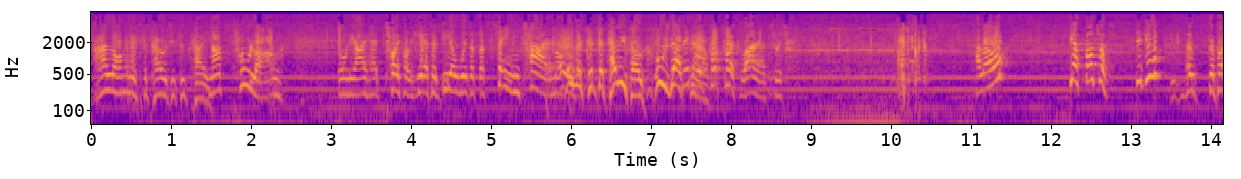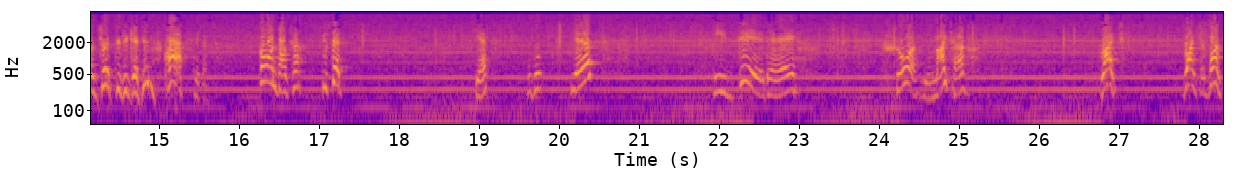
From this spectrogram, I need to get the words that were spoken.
How long do you suppose it'll take? Not too long. If only I had Teufel here to deal with at the same time. Oh, the, the telephone. Who's that maybe now? caught Teufel. I'll answer it. Hello? Yes, Vulture. Did you? Uh, the vulture, did you get him? Quiet, Sniggers. Go on, Vulture. You said... Yes? Yes? He did, eh? Sure, he might have. Right. Right, at once.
